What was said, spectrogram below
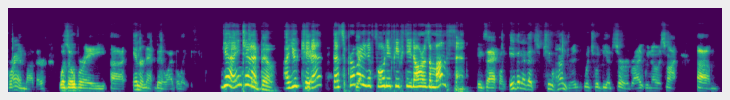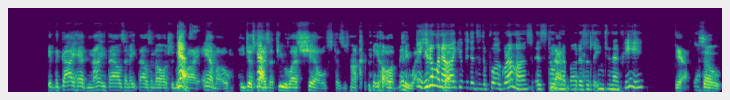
grandmother was over a uh, internet bill, I believe. Yeah, internet so, bill. Are you kidding? Yeah. That's probably yeah. the 40 50 dollars a month then. Exactly. Even if it's 200, which would be absurd, right? We know it's not. Um, if the guy had nine thousand, eight thousand dollars to go yes. buy ammo, he just yes. buys a few less shells because he's not going to need all of them anyway. you don't want to argue with it. The poor grandmas is talking no. about as the internet fee. Yeah. yeah. So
